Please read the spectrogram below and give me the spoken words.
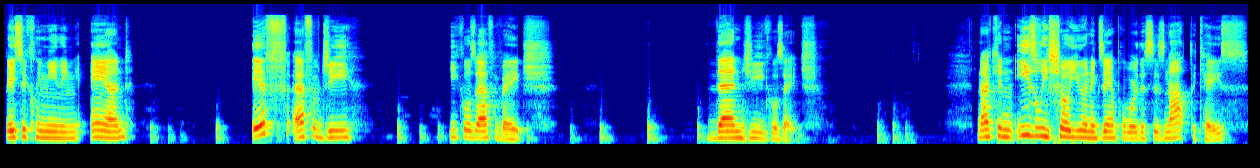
basically meaning and if f of G equals f of H, then G equals H. Now I can easily show you an example where this is not the case.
